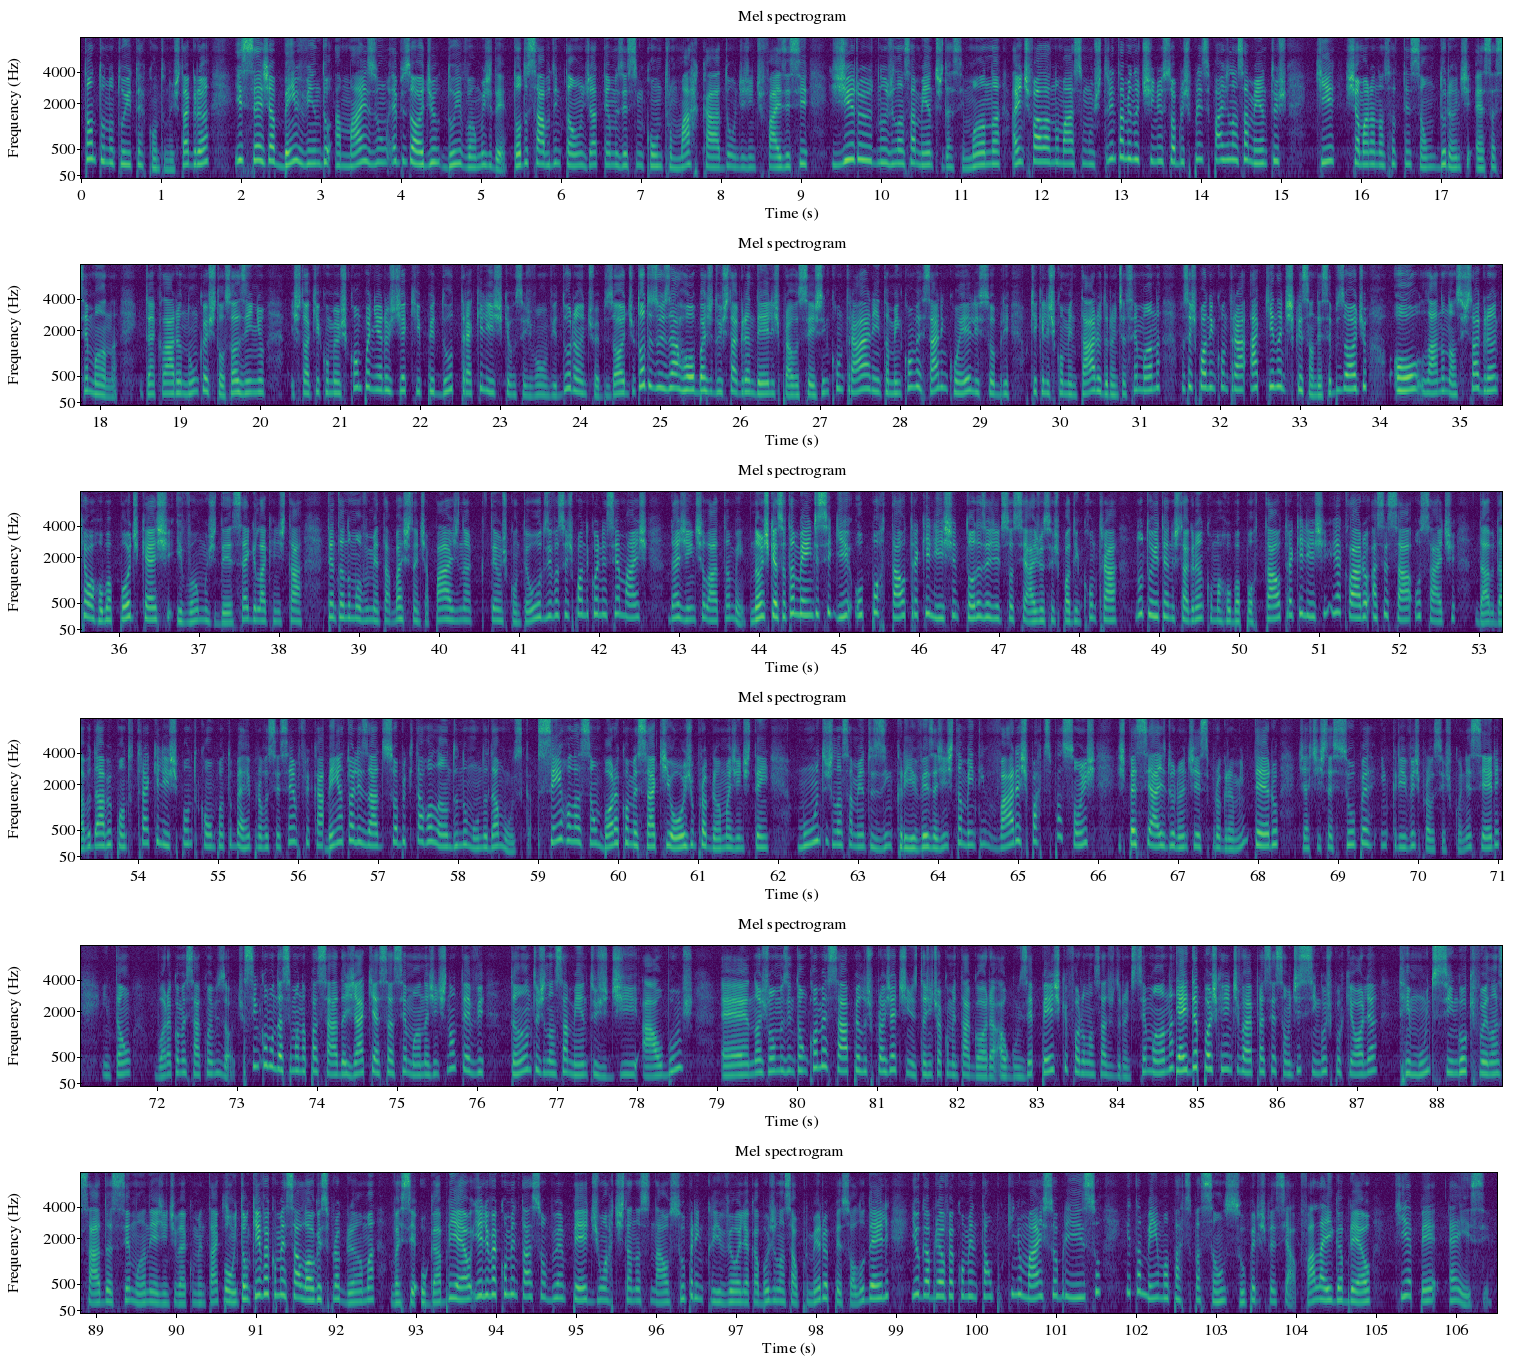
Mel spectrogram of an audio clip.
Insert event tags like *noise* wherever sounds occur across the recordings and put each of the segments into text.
tanto no Twitter quanto no Instagram. E seja bem-vindo a mais um episódio do E Vamos De. Todo sábado, então, já temos esse encontro marcado, onde a gente faz esse giro nos lançamentos da semana. A gente fala no máximo uns 30 minutinhos sobre os principais lançamentos que chamaram a nossa atenção durante essa semana. Então, é claro, nunca estou sozinho, estou aqui com meus companheiros de equipe do Tracklist, que vocês vão ouvir durante o episódio. Todos os arrobas do Instagram deles para vocês encontrarem, também conversarem com eles sobre o que, que eles comentaram durante a semana, vocês podem encontrar aqui na descrição desse episódio ou lá no nosso Instagram, que é o podcast e vamos de. Segue lá que a gente está tentando movimentar bastante a página, tem os conteúdos e vocês podem conhecer mais da gente lá também. Não esqueça também de seguir o portal Tracklist em todas as redes sociais. Vocês podem encontrar no Twitter e no Instagram como arroba portal Tracklist e, é claro, acessar o site www.tracklist.com.br para você sempre ficar bem atualizado sobre o que está rolando no mundo da música. Sem enrolação, bora começar que hoje o programa a gente tem muitos lançamentos incríveis. A gente também tem várias participações especiais durante esse programa inteiro de artistas super incríveis para vocês conhecerem. Então, bora começar com o episódio. Assim como da semana passada, já que essa semana a gente não teve tantos lançamentos de álbuns, é, nós vamos então começar pelos projetinhos. Então a gente vai comentar agora alguns EPs que foram lançados durante a semana. E aí depois que a gente vai para a sessão de singles, porque olha, tem muito single que foi lançado essa semana e a gente vai comentar aqui. Bom, então quem vai começar logo esse programa vai ser o Gabriel e ele vai comentar sobre o EP de um artista nacional super incrível. Ele acabou de lançar o primeiro EP solo dele e o Gabriel vai comentar um pouquinho mais sobre isso e também uma participação super especial. Fala aí, Gabriel, que EP é esse?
